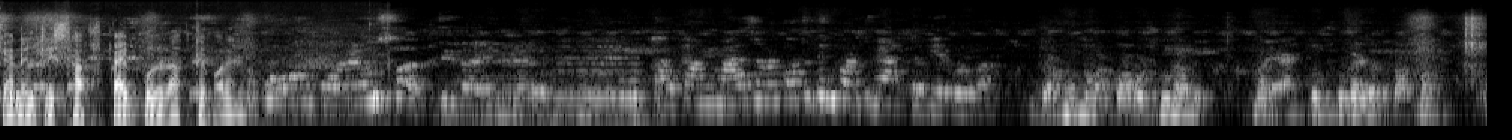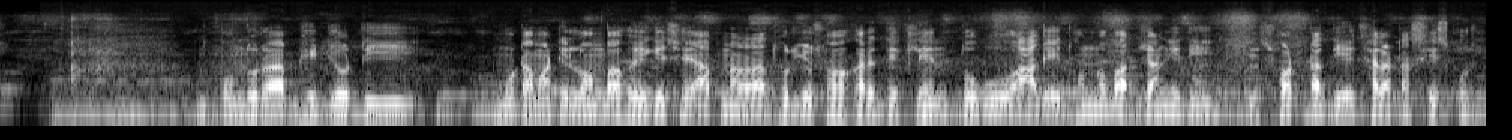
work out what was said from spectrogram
চ্যানেলটি সাবস্ক্রাইব করে রাখতে পারেন। বন্ধুরা, ভিডিওটি মোটামুটি লম্বা হয়ে গেছে, আপনারা ধৈর্য সহকারে দেখলেন তবু আগে ধন্যবাদ জানিয়ে দিই, যে শটটা দিয়ে খেলাটা শেষ করি।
